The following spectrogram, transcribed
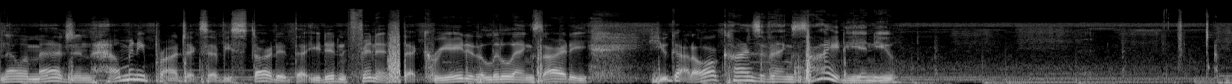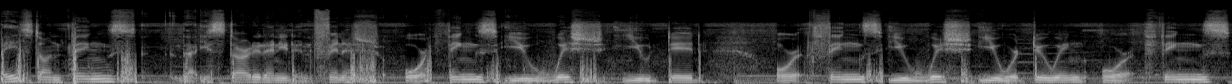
Now imagine how many projects have you started that you didn't finish that created a little anxiety. You got all kinds of anxiety in you based on things that you started and you didn't finish, or things you wish you did, or things you wish you were doing, or things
